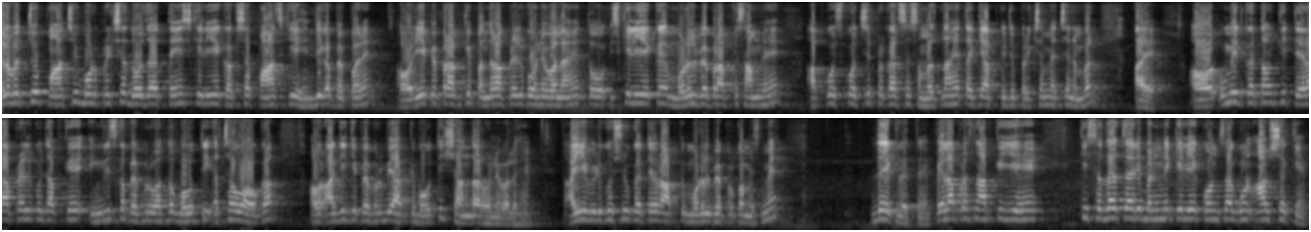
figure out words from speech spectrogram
हेलो बच्चों, पांचवी बोर्ड परीक्षा 2023 के लिए कक्षा पाँच की हिंदी का पेपर है और ये पेपर आपके 15 अप्रैल को होने वाला है तो इसके लिए एक मॉडल पेपर आपके सामने है। आपको इसको अच्छे प्रकार से समझना है ताकि आपके जो परीक्षा में अच्छे नंबर आए। और उम्मीद करता हूँ कि 13 अप्रैल को जो आपके इंग्लिश का पेपर हुआ तो बहुत ही अच्छा हुआ होगा और आगे के पेपर भी आपके बहुत ही शानदार होने वाले हैं। तो आइए वीडियो को शुरू करते हैं और आपके मॉडल पेपर को हम इसमें देख लेते हैं। पहला प्रश्न आपके ये है कि सदाचारी बनने के लिए कौन सा गुण आवश्यक है?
